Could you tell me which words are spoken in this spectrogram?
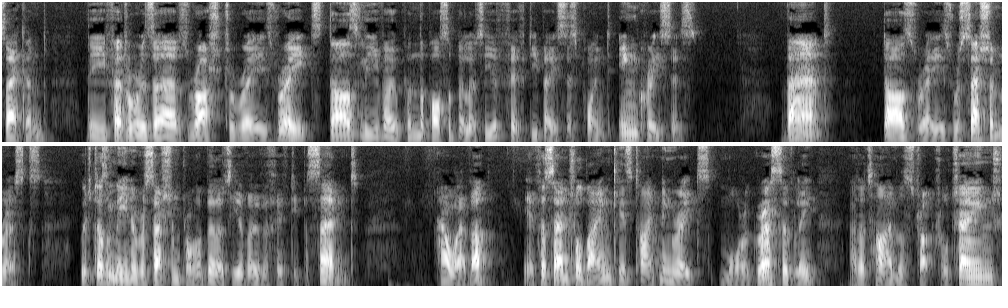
Second, the Federal Reserve's rush to raise rates does leave open the possibility of 50 basis point increases. That does raise recession risks, which doesn't mean a recession probability of over 50%. However, if a central bank is tightening rates more aggressively at a time of structural change,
